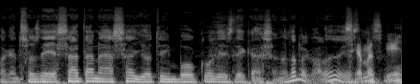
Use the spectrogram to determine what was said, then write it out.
La cançó es deia Satanasa, yo te invoco desde casa. No te'n recordes? Sí, home, sí.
